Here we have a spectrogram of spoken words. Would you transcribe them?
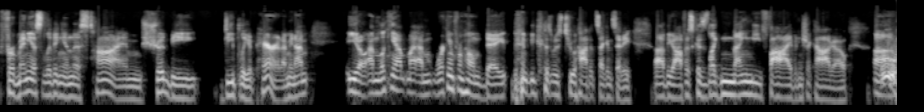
for many of us living in this time should be deeply apparent. I mean, I'm you know, I'm looking at my, I'm working from home today because it was too hot at Second City, uh, the office, because it's like 95 in Chicago. Um,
